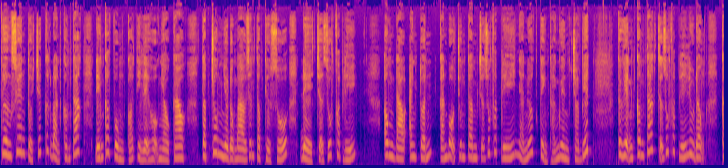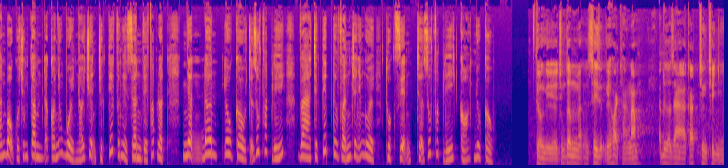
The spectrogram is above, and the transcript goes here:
thường xuyên tổ chức các đoàn công tác đến các vùng có tỷ lệ hộ nghèo cao, tập trung nhiều đồng bào dân tộc thiểu số để trợ giúp pháp lý. Ông Đào Anh Tuấn, cán bộ Trung tâm trợ giúp pháp lý nhà nước tỉnh Thái Nguyên cho biết, thực hiện công tác trợ giúp pháp lý lưu động, cán bộ của trung tâm đã có những buổi nói chuyện trực tiếp với người dân về pháp luật, nhận đơn yêu cầu trợ giúp pháp lý và trực tiếp tư vấn cho những người thuộc diện trợ giúp pháp lý có nhu cầu. Thường thì trung tâm xây dựng kế hoạch hàng năm đưa ra các chương trình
